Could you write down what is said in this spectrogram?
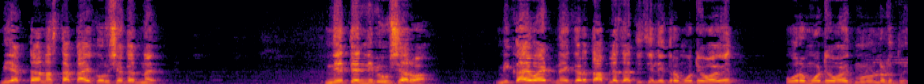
मी एकटा नसता काय करू शकत नाही. नेत्यांनी बी हुशार व्हा. मी काय वाईट नाही करत आपल्या जातीचे लेकरं मोठे व्हावेत पोरं मोठे व्हावेत म्हणून लढतोय.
